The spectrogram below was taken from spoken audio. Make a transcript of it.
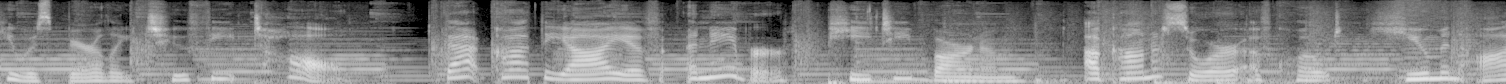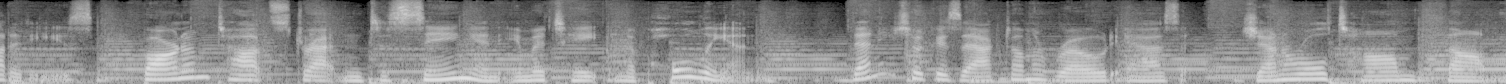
he was barely two feet tall. That caught the eye of a neighbor, P.T. Barnum. A connoisseur of, quote, human oddities, Barnum taught Stratton to sing and imitate Napoleon. Then he took his act on the road as General Tom Thumb.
